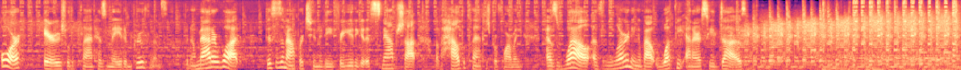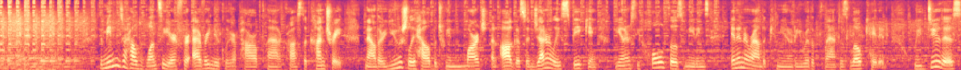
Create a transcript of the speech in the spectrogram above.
or areas where the plant has made improvements. But no matter what, this is an opportunity for you to get a snapshot of how the plant is performing, as well as learning about what the NRC does. The meetings are held once a year for every nuclear power plant across the country. Now, they're usually held between March and August, and generally speaking, the NRC holds those meetings in and around the community where the plant is located. We do this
